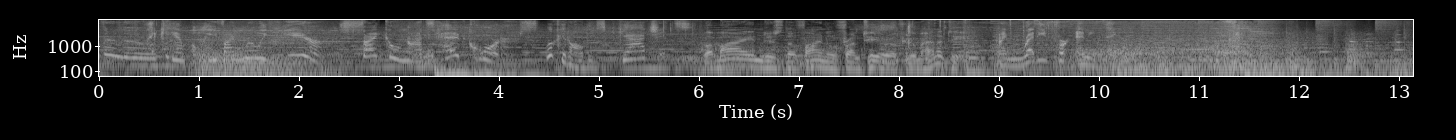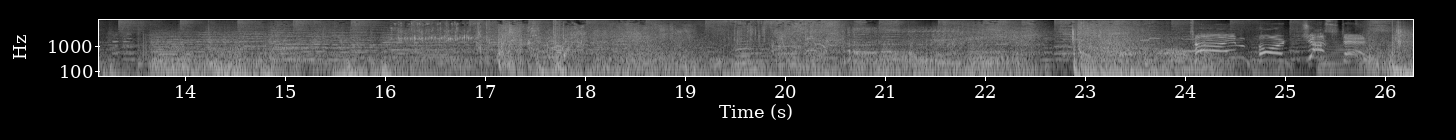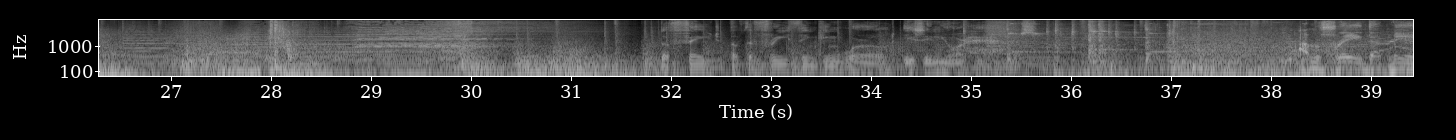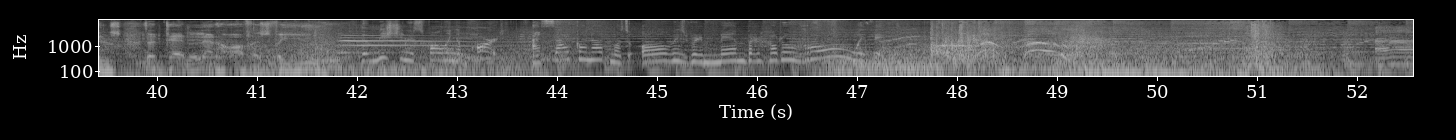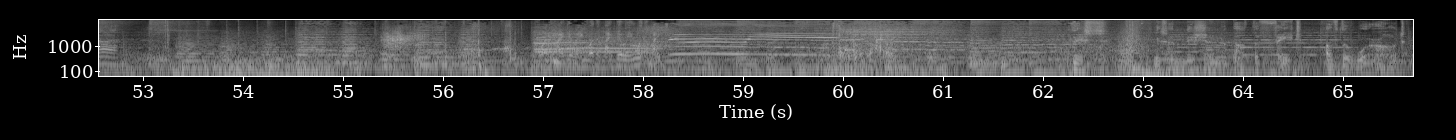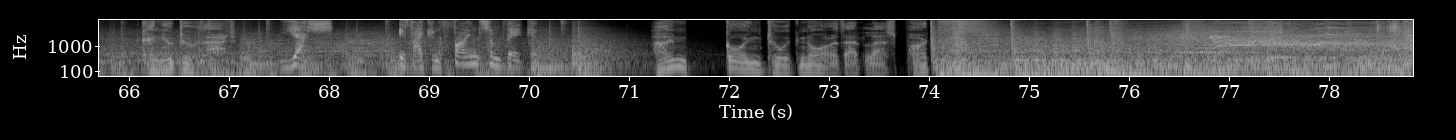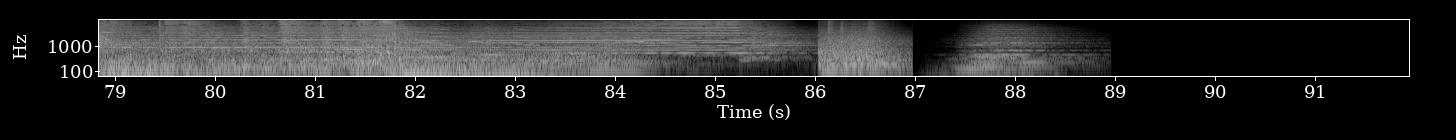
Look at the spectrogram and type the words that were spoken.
Motherlobe. I can't believe I'm really here! Psychonauts headquarters! Look at all these gadgets. The mind is the final frontier of humanity. I'm ready for anything. Time for justice! The fate of the free-thinking world is in your hands. I'm afraid that means the dead letter office for you. The mission is falling apart. A psychonaut must always remember how to roll with it. You do that? Yes, if I can find some bacon. I'm going to ignore that last part.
